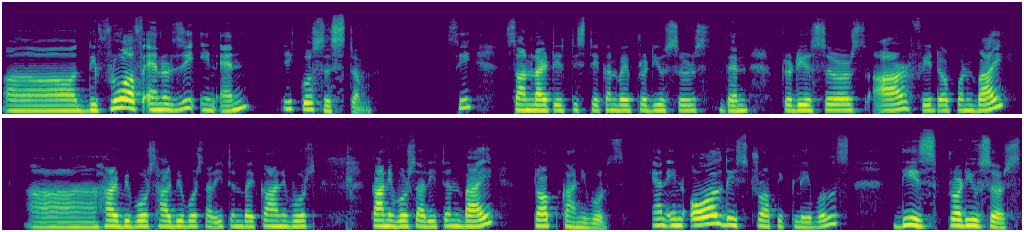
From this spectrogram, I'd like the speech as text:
uh, the flow of energy in an ecosystem. See sunlight it is taken by producers then producers are fed upon by uh, herbivores. Herbivores are eaten by carnivores. Carnivores are eaten by top carnivores. And in all these trophic levels these producers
